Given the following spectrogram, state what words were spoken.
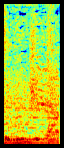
Suzuki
